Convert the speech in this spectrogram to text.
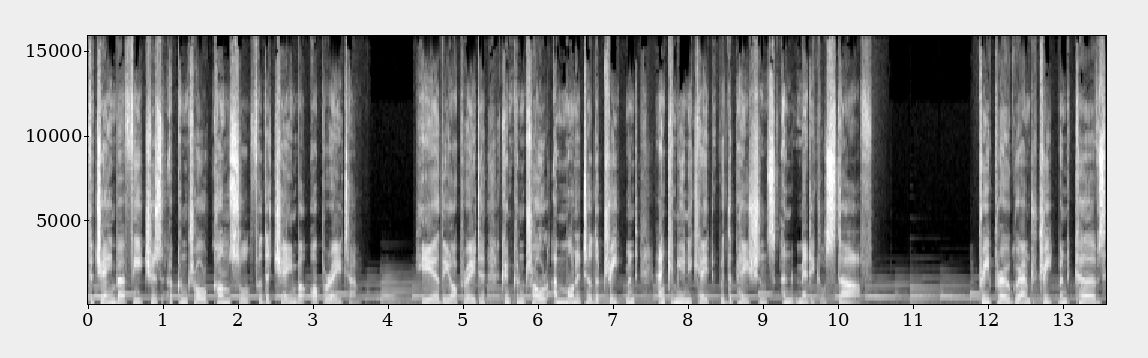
The chamber features a control console for the chamber operator. Here the operator can control and monitor the treatment and communicate with the patients and medical staff. Pre-programmed treatment curves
